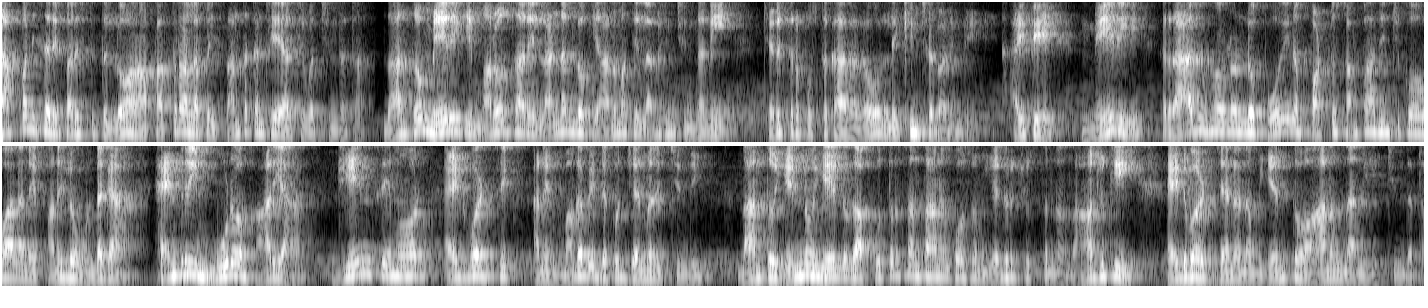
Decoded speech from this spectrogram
తప్పనిసరి పరిస్థితుల్లో ఆ పత్రాలపై సంతకం చేయాల్సి వచ్చిందట. దాంతో మేరీకి మరోసారి లండన్లోకి అనుమతి లభించిందని చరిత్ర పుస్తకాలలో లిఖించబడింది. అయితే మేరీ రాజభవనంలో పోయిన పట్టు సంపాదించుకోవాలనే పనిలో ఉండగా హెన్రీ మూడో భార్య జేన్ సెమోర్ ఎడ్వర్డ్ సిక్స్ అనే మగబిడ్డకు జన్మనిచ్చింది. దాంతో ఎన్నో ఏళ్ళుగా పుత్ర సంతానం కోసం ఎదురు చూస్తున్న రాజుకి ఎడ్వర్డ్ జననం ఎంతో ఆనందాన్ని ఇచ్చిందట.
